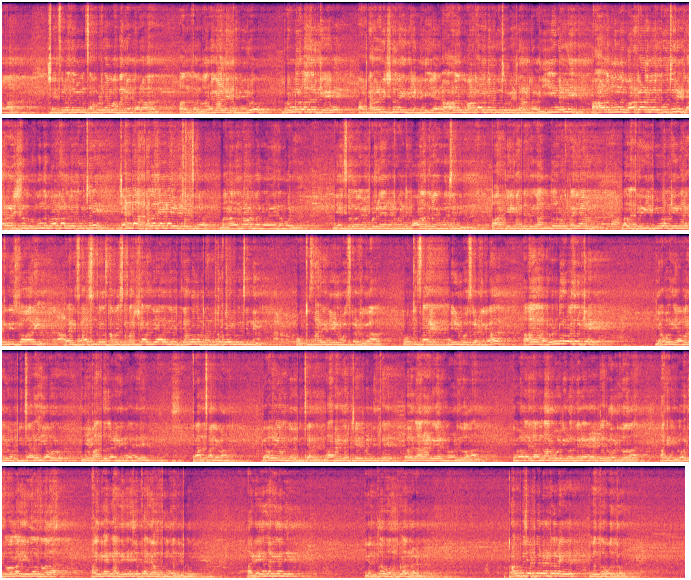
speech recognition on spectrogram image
వద్దా మిమ్మల్ని చంపడమే మా పని అంటారా? అంత మనగాళ్ళు అయితే మీరు రెండు రోజులకే ఆ టెర్రరిస్టుల దగ్గరికి వెళ్ళి ఆయన ఆళ్ళని మోకాళ్ళ మీద కూర్చోబెట్టారంటున్నాడు. ఈయన వెళ్ళి ఆళ్ళ ముందు మోకాళ్ళ మీద కూర్చుని టెర్రరిస్టుల ముందు మోకాళ్ళ మీద కూర్చుని జెండా తెల్ల జెండా ఎత్తి వచ్చిన మా అనుభవం మన నరేంద్ర మోడీ. దేశంలో ఎప్పుడు లేనటువంటి భావోద్వేగం వచ్చింది. పార్టీలకు అతీతంగా అందరూ ఒకటయ్యారు. మళ్ళీ తిరిగి పిఓకి వెనక్కి తీసుకోవాలి. దానికి శాశ్వతంగా సమస్య పరిష్కారం చేయాలని చెప్పి జనంలో పెద్ద కోరిక వచ్చింది. ఒక్కసారి నీళ్ళు పోసినట్లుగా ఒక్కసారి నీళ్ళు పోసినట్లుగా ఆ రెండు రోజులకే ఎవరు ఎవరిని ఒప్పించారు ఎవరు ఏ పద్ధతిలో అడిగింది అనేది తేల్చాలి వాళ్ళు ఎవరు ఎవరిని ఒప్పించారు నారాయణ గారు స్టేట్మెంట్ ఇస్తే "ఓ, నారాయణ గారి నోటి దోల. ఇవాళ అయితే అందాల పోటీలు వద్దనంటే నోటి దోల. ఆయన నోటి దోల ఏదో దోల. ఆయన కానీ అది ఏం చెప్తే అది అవుతుంది కదా ఇప్పుడు? అదేం జరిగింది? యుద్ధం వద్దు అన్నాడు. ట్రంప్ చెప్పినంటేనే యుద్ధం వద్దు.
